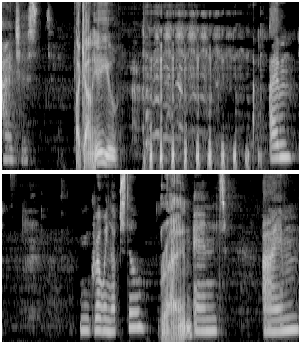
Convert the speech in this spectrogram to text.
I just I can't hear you. I'm growing up still Right. and I'm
